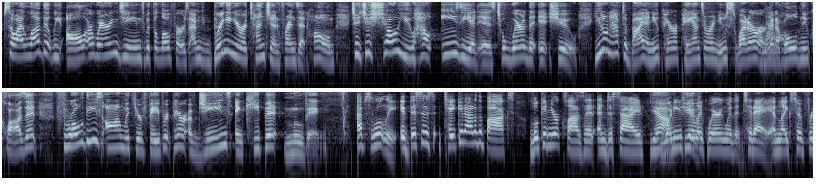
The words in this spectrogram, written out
So I love that we all are wearing jeans with the loafers. I'm bringing your attention, friends at home, to just show you how easy it is to wear the it shoe. You don't have to buy a new pair of pants or a new sweater or no. get a whole new closet. Throw these on with your favorite pair of jeans and keep it moving. Absolutely. If this is take it out of the box, look in your closet and decide yeah, what do you cute. feel like wearing with it today. And like so for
